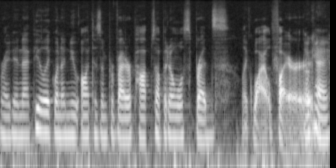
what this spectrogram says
right. And I feel like when a new autism provider pops up, it almost spreads like wildfire. and, Okay,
